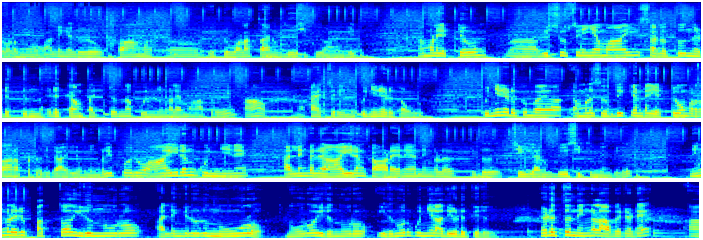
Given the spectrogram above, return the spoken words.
തുടങ്ങുമോ അല്ലെങ്കിൽ ഒരു ഫാം ഇട്ട് വളർത്താൻ ഉദ്ദേശിക്കുകയാണെങ്കിൽ നമ്മൾ ഏറ്റവും വിശ്വസനീയമായി സ്ഥലത്തു നിന്ന് എടുക്കുന്ന എടുക്കാൻ പറ്റുന്ന കുഞ്ഞുങ്ങളെ മാത്രമേ ആ ഹാച്ചറിയിൽ നിന്ന് കുഞ്ഞിനെ എടുക്കാവുള്ളൂ. കുഞ്ഞിനെ എടുക്കുമ്പോൾ നമ്മൾ ശ്രദ്ധിക്കേണ്ട ഏറ്റവും പ്രധാനപ്പെട്ട ഒരു കാര്യം നിങ്ങളിപ്പോൾ ഒരു ആയിരം കുഞ്ഞിനെ അല്ലെങ്കിൽ ഒരു ആയിരം കാടേനെ നിങ്ങൾ ഇത് ചെയ്യാൻ ഉദ്ദേശിക്കുന്നെങ്കിൽ നിങ്ങളൊരു പത്തോ ഇരുന്നൂറോ അല്ലെങ്കിൽ ഒരു നൂറോ നൂറോ ഇരുന്നൂറോ ഇരുന്നൂറ് കുഞ്ഞിലധികം എടുക്കരുത്. എടുത്ത് നിങ്ങൾ അവരുടെ ആ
